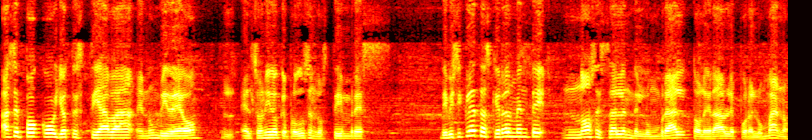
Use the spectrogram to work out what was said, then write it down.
Hace poco yo testeaba en un video el sonido que producen los timbres de bicicletas que realmente no se salen del umbral tolerable por el humano.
